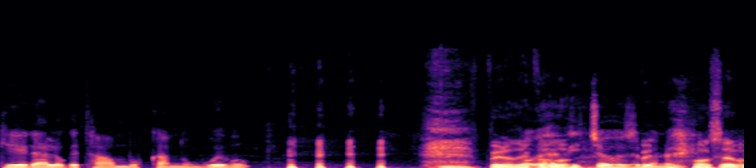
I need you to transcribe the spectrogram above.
¿Qué era lo que estaban buscando? ¿Un huevo? Pero de todo- dicho José Manuel. José,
